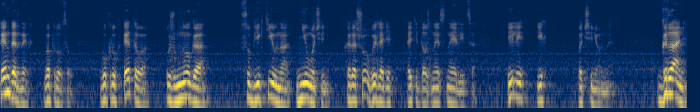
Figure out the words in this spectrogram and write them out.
тендерных вопросов, вокруг этого уж много субъективно не очень хорошо выглядят эти должностные лица или их подчиненные. Грань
